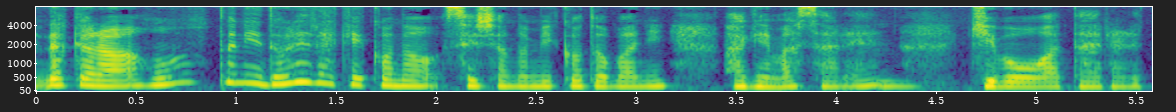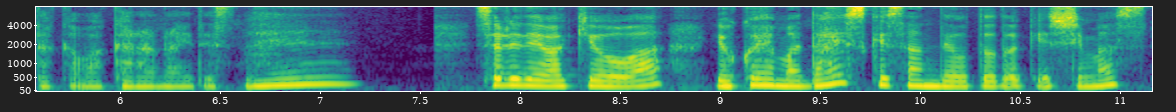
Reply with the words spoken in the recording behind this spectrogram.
ー、だから本当にどれだけこの聖書の御言葉に励まされ、うん、希望を与えられたかわからないですね。それでは今日は横山大輔さんでお届けします。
